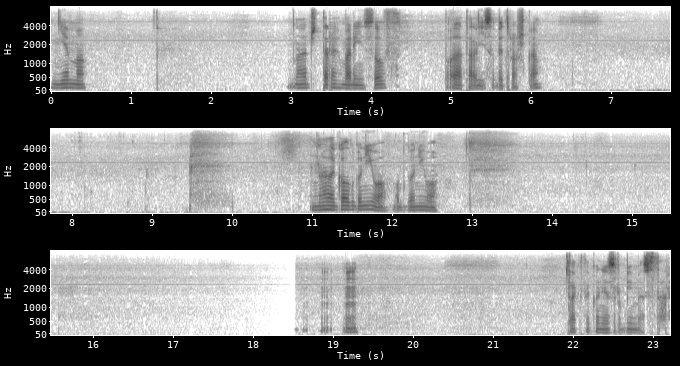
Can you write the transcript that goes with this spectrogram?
Nie ma. No, czterech Marinesów polatali sobie troszkę. No ale go odgoniło, odgoniło. Tak tego nie zrobimy, stary.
